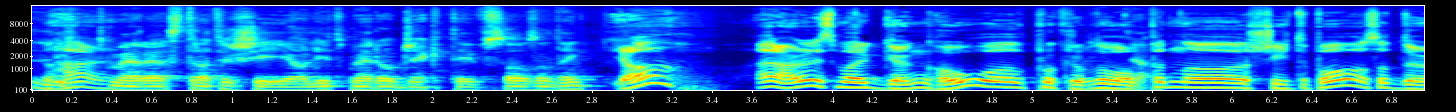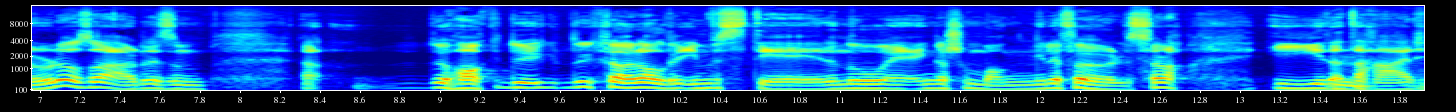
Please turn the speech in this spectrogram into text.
Litt her- mer strategi og litt mer objectives og sånne ting. ja, her er det liksom bare gung-ho og plukker opp noen våpen og skyter på, og så dør du, og så er det liksom ja, du, har, du, du klarer aldri å investere noe engasjement eller følelser da, i dette her.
